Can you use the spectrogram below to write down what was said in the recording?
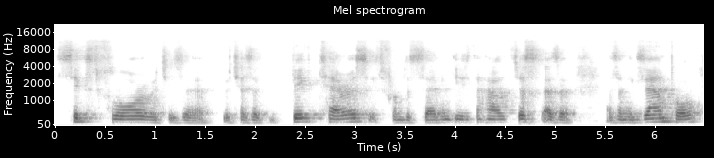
sixth floor, which is a which has a big terrace. It's from the 70s, the house, just as a as an example.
